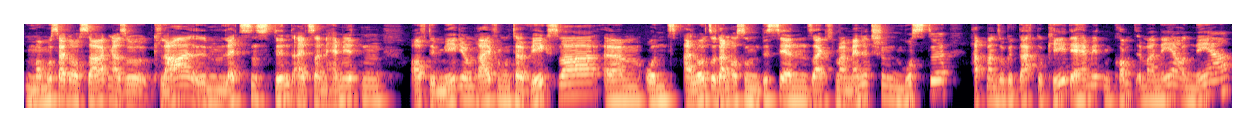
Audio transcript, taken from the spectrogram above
man muss halt auch sagen, also klar, im letzten Stint, als dann Hamilton auf dem Medium-Reifen unterwegs war ähm, und Alonso dann auch so ein bisschen, sag ich mal, managen musste, hat man so gedacht, okay, der Hamilton kommt immer näher und näher,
